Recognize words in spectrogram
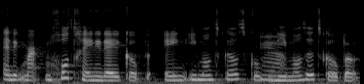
En ik maar, mijn god, geen idee. Koop één iemand dat? Koopt Ja. niemand het? Kopen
